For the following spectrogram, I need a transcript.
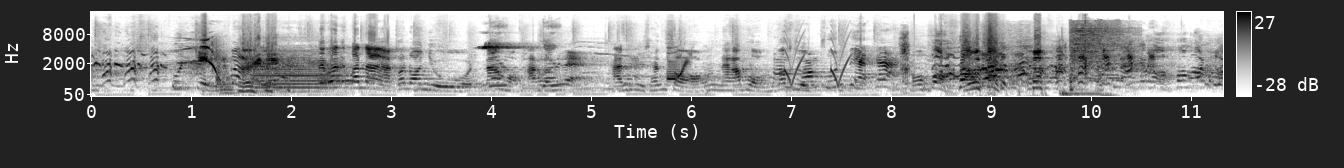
พูด เก่งมากเลยแต่ว่าป้านางอะก็นอนอยู่หน้าหอพักเรานี่แหละชั้นอยู่ชั้นสองนะครับผมก็คือความฟูดแดดค่ะผมบอกห้องด้วยป้านางจะบอกห้องก็ทำไม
